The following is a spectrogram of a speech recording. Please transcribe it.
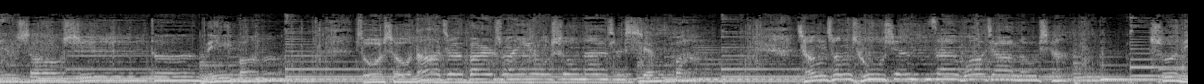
年少时的你吧？左手拿着板砖，右手拿着鲜花，常常出现在我家楼下，说你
